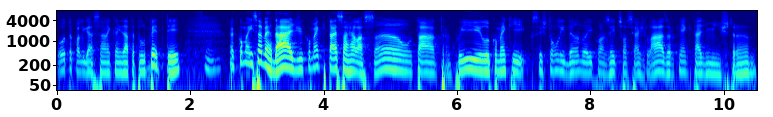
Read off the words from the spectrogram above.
outra coligação, ela é candidata pelo PT. Sim. Mas como é isso é verdade? Como é que tá essa relação? Tá tranquilo? Como é que vocês estão lidando aí com as redes sociais de Lázaro? Quem é que está administrando?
